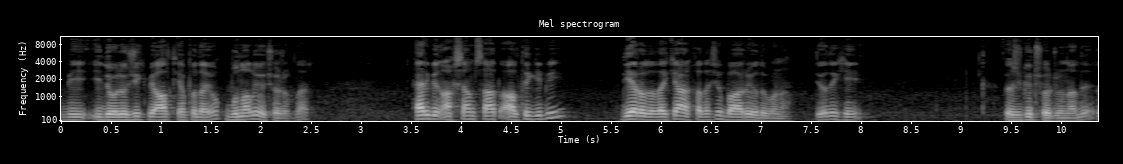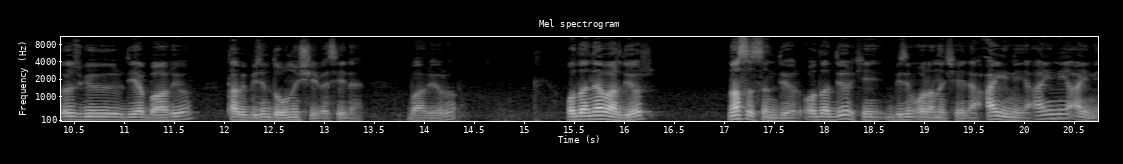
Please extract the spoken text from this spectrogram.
Bir ideolojik bir altyapı da yok, bunalıyor çocuklar. Her gün akşam saat 6 gibi diğer odadaki arkadaşı bağırıyordu buna. Diyordu ki Özgür çocuğun adı. Özgür diye bağırıyor. Tabii bizim doğunun şivesiyle bağırıyor o. O da ne var diyor. Nasılsın diyor. O da diyor ki bizim oranın şeyle aynı, aynı, aynı.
